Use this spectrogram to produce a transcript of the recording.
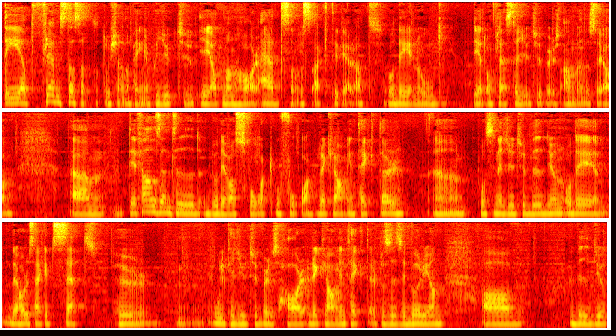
Det främsta sättet att tjäna pengar på Youtube är att man har AdSense aktiverat och det är nog det de flesta Youtubers använder sig av. Um, det fanns en tid då det var svårt att få reklamintäkter um, på sina Youtube-videon och det, det, har du säkert sett hur mm, olika Youtubers har reklamintäkter. Precis i början av videon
